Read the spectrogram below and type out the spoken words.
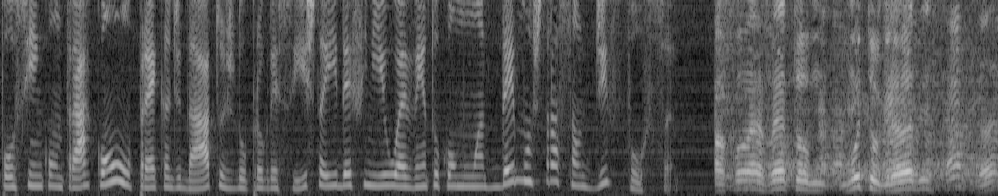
por se encontrar com o pré-candidatos do Progressista e definiu o evento como uma demonstração de força. Ah, foi um evento muito grande, né?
